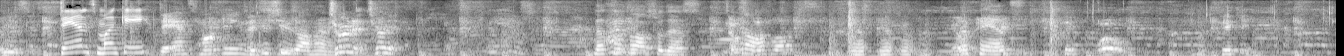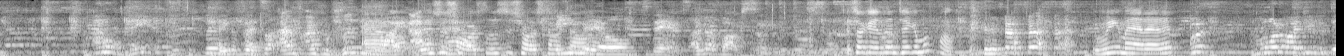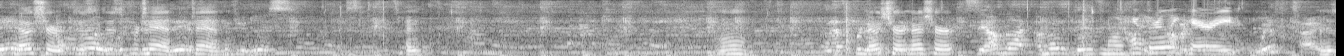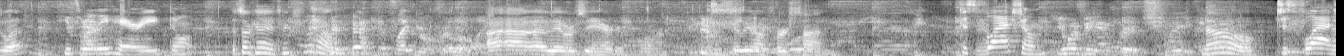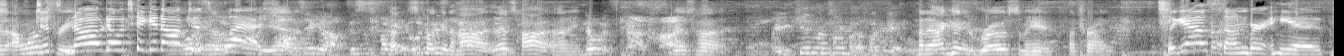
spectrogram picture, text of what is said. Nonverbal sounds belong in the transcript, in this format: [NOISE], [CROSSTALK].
crazy. Dance monkey. Dance monkey. Take your shoes off, honey. Turn it, turn it. No flip flops with this. No Take flip it off. flops. No, no, no. Yo, no pants. Picky. Pick- Whoa. Picky. I don't dance. That's the thing. a pic. I'm, I'm completely white. Uh, I lose the have to have shorts. Lose the shorts. Come and tell. Female to dance. I got boxes under this. It's okay. Let Then take them off. [LAUGHS] We ain't mad at it. What, what do I do to dance? No shirt, just- know just what to do to pretend, pretend. I can do this. I just dance. And mm. That's no shirt. No shirt. See, I'm not. I'm not a dancing No, he's type. really I'm a hairy. dancing With type. Is what? He's really hairy. Don't. It's okay. Take your shirt off. [LAUGHS] it's like gorilla like. I, I I've never seen Harry before. It'll be my first time. Just flash them. You would be in for a treat. No. Just flash. And I want a Just treat. no, don't take it off. I- Just Oh, flash. yeah. I'll take it off. This is fucking. That's look at fucking this hot. back, That's hot, honey. No, it's not hot. That's hot. Are you kidding? I'm talking about fucking getting. Honey, I couldn't grow some hair if I tried. Look at how sunburnt he is.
